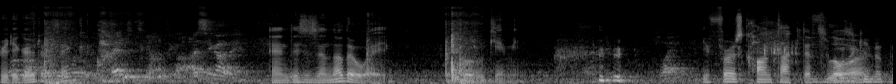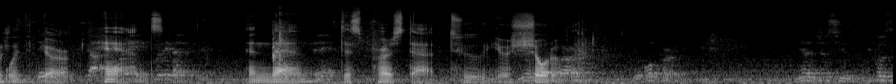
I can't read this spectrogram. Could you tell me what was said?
Pretty good, I think. And this is another way for ukemi. You first contact the floor with your hands and then disperse that to your shoulder blade. Yeah, just use because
